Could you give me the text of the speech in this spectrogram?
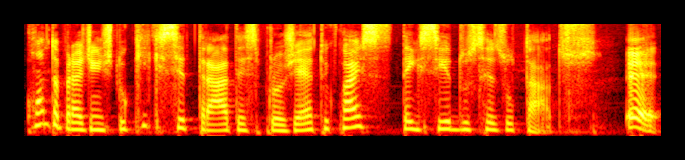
Conta pra gente do que, que se trata esse projeto e quais têm sido os resultados. É,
